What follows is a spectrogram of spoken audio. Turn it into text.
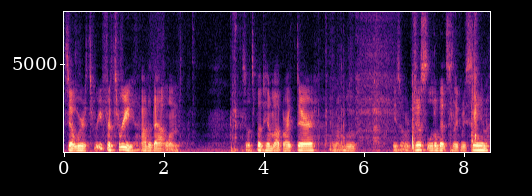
So we are three for three out of that one. So let's put him up right there. And I'll move these over just a little bit so they can be seen.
